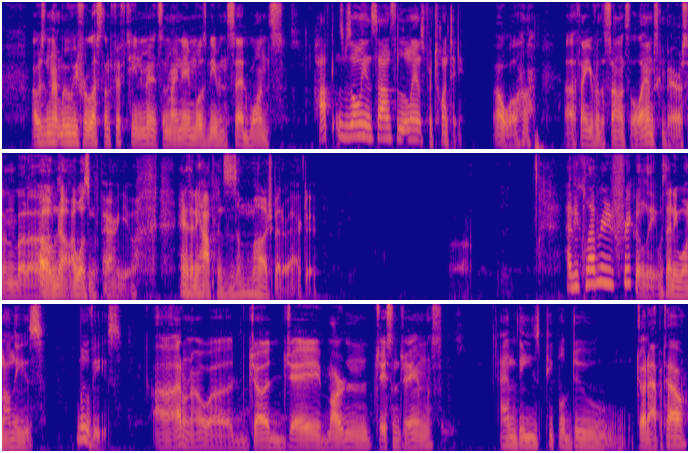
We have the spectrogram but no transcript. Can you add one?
I was in that movie for less than 15 minutes, and my name wasn't even said once. Hopkins was only in Silence of the Lambs for 20. Oh, well, uh, thank you for the Silence of the Lambs comparison, but. Uh, Oh, no, I wasn't comparing you. Anthony Hopkins is a much better actor. Have you collaborated frequently with anyone on these movies? Uh, I don't know. Uh, Judd, Jay, Martin, Jason James, And these people do. Judd Apatow,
